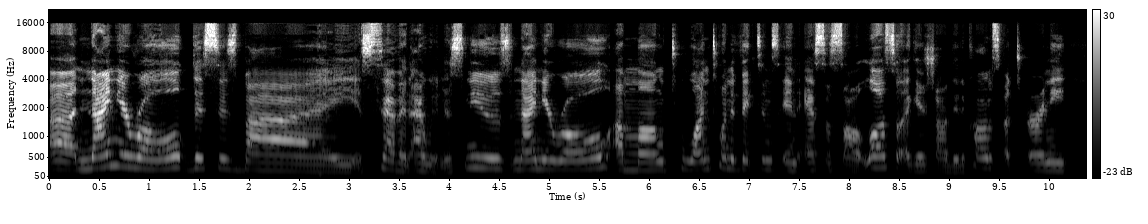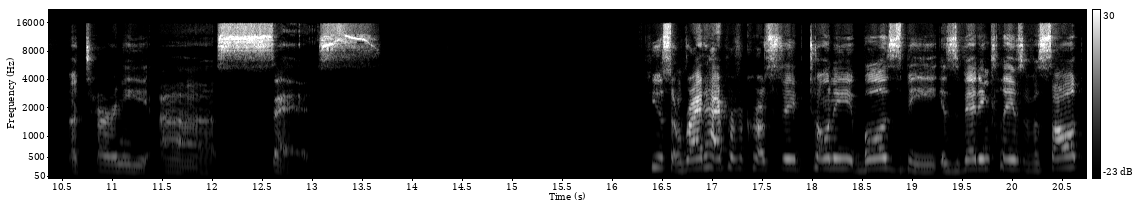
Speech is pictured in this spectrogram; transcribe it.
Uh, nine year old, this is by seven eyewitness news. Nine year old among 120 victims in S assault lawsuit against Sean Diddy Combs, attorney, attorney uh, says. Houston Right High Prosecutor Tony Buzbee is vetting claims of assault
